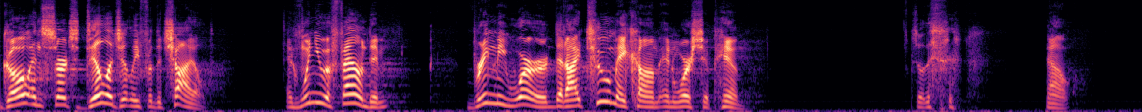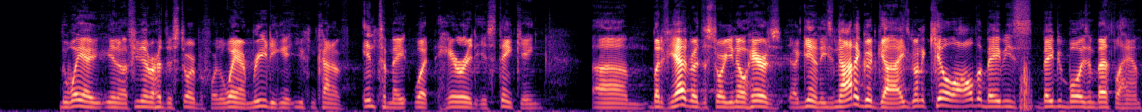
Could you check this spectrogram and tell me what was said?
Go and search diligently for the child. And when you have found him, bring me word that I too may come and worship him. So this, now, the way I, you know, if you've never heard this story before, the way I'm reading it, you can kind of intimate what Herod is thinking. Um, but if you had read the story, you know Herod's, again, he's not a good guy. He's going to kill all the babies, baby boys in Bethlehem.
